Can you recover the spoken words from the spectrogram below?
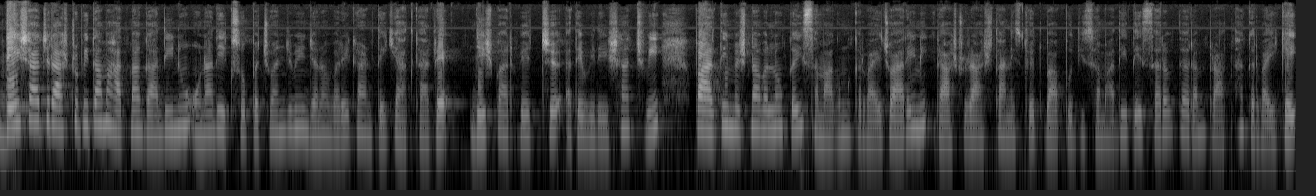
ਦੇਸ਼ ਅੱਜ ਰਾਸ਼ਟਰਪਿਤਾ ਮਹਾਤਮਾ ਗਾਂਧੀ ਨੂੰ ਉਹਨਾਂ ਦੀ 155ਵੀਂ ਜਨਮ ਵਰ੍ਹੇਗੰਢ ਤੇ ਯਾਦ ਕਰ ਰਿਹਾ ਹੈ। ਦੇਸ਼ ਭਰ ਵਿੱਚ ਅਤੇ ਵਿਦੇਸ਼ਾਂ 'ਚ ਵੀ ਭਾਰਤੀ ਮਿਸ਼ਨਾਂ ਵੱਲੋਂ ਕਈ ਸਮਾਗਮ ਕਰਵਾਏ ਜਾ ਰਹੇ ਨੇ। ਰਾਸ਼ਟਰ ਰਾਜਧਾਨੀ ਸਥਿਤ ਬਾਪੂ ਦੀ ਸਮਾਧੀ ਤੇ ਸਰਵ ਧਰਮ ਪ੍ਰਾਰਥਨਾ ਕਰਵਾਈ ਗਈ।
